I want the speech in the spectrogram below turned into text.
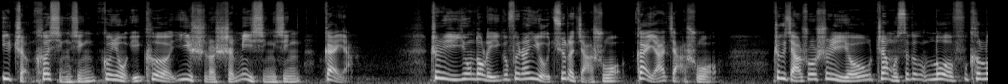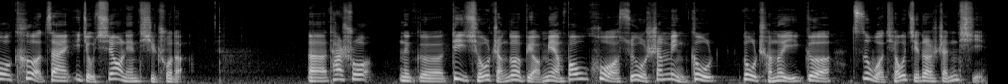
一整颗行星共有一颗意识的神秘行星盖亚。这里用到了一个非常有趣的假说——盖亚假说。这个假说是由詹姆斯·洛夫克洛克在一九七二年提出的。呃，他说，那个地球整个表面，包括所有生命，构构成了一个自我调节的整体，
